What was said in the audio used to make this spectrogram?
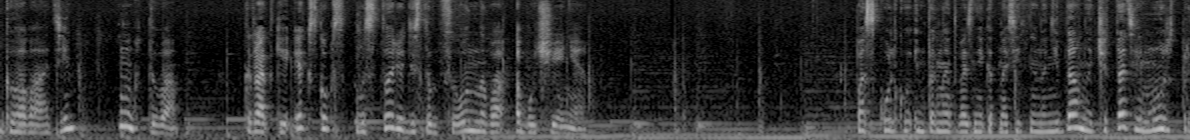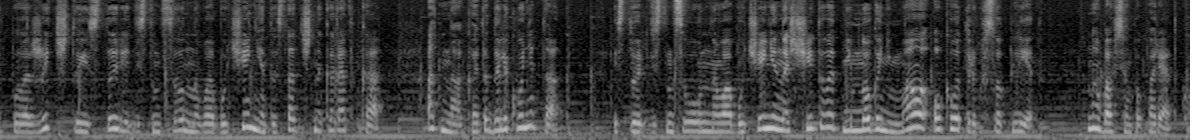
Глава 1, пункт 2. Краткий экскурс в историю дистанционного обучения – Поскольку интернет возник относительно недавно, читатель может предположить, что история дистанционного обучения достаточно коротка. Однако это далеко не так. История дистанционного обучения насчитывает ни много ни мало около 300 лет. Но обо всем по порядку.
